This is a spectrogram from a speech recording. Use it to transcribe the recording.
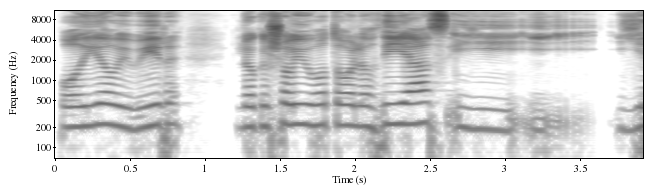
podido vivir lo que yo vivo todos los días y, y,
